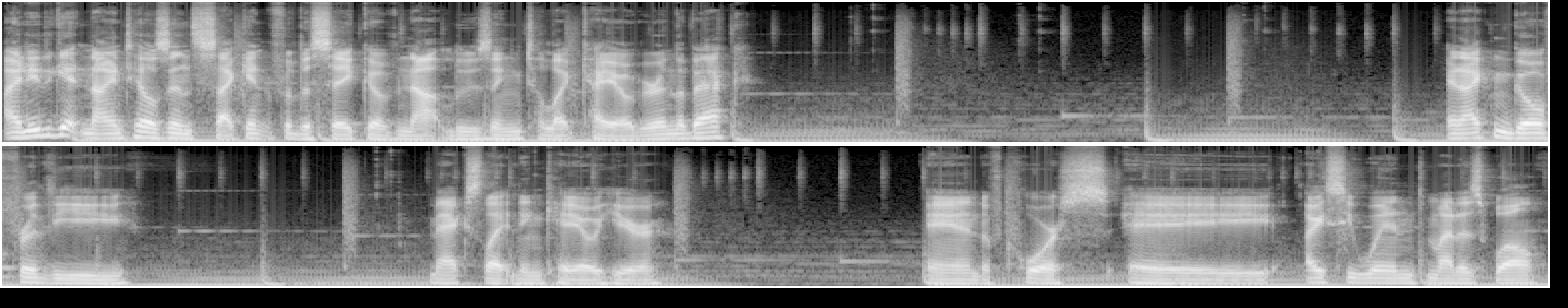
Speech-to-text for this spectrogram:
I need to get Ninetales in second for the sake of not losing to like Kyogre in the back. And I can go for the Max Lightning KO here. And of course, a Icy Wind might as well.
